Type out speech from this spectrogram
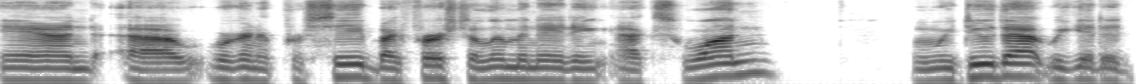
And uh, we're going to proceed by first eliminating x1. When we do that, we get a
